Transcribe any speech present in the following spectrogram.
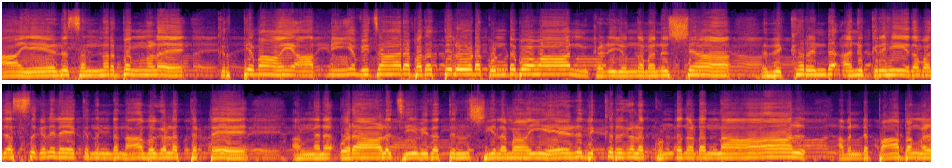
ആ ഏഴ് സന്ദർഭങ്ങളെ കൃത്യമായി ആത്മീയ വിചാര പദത്തിലൂടെ കൊണ്ടുപോവാൻ കഴിയുന്ന മനുഷ്യ ദിഖറിന്റെ അനുഗ്രഹീത വജസ്സുകളിലേക്ക് നിന്റെ നാവുകളെത്തട്ടെ അങ്ങനെ ഒരാൾ ജീവിതത്തിൽ ശീലമായി ഏഴ് ദിക്കറുകളെ കൊണ്ട് നടന്നാൽ അവന്റെ പാപങ്ങൾ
